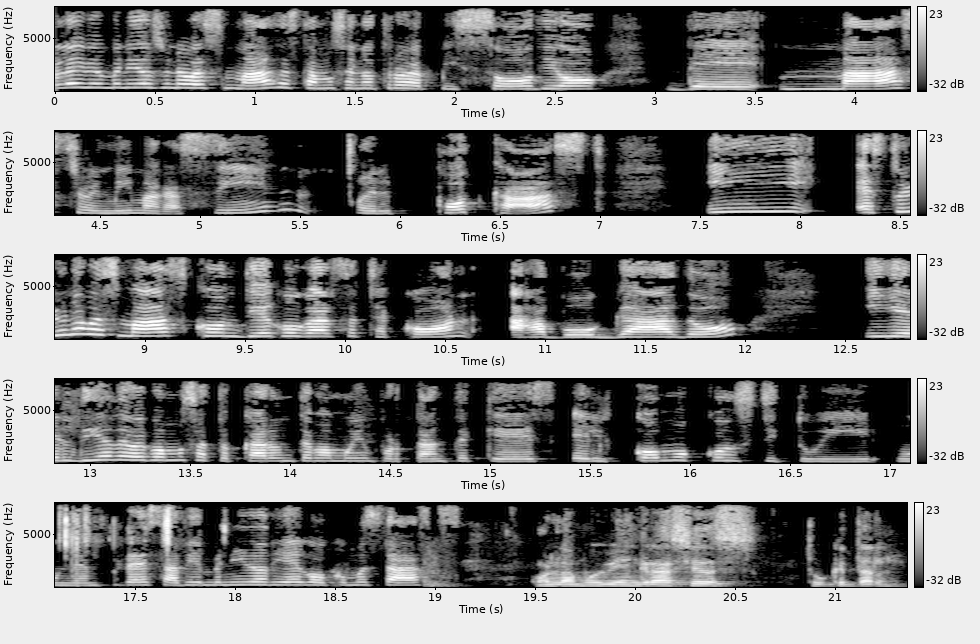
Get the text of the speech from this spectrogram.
Hola y bienvenidos una vez más. Estamos en otro episodio de Mastering Me Magazine, el podcast. Y estoy una vez más con Diego Garza Chacón, abogado. Y el día de hoy vamos a tocar un tema muy importante que es el cómo constituir una empresa. Bienvenido, Diego, ¿cómo estás? Hola, muy bien, gracias. ¿Tú qué tal?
